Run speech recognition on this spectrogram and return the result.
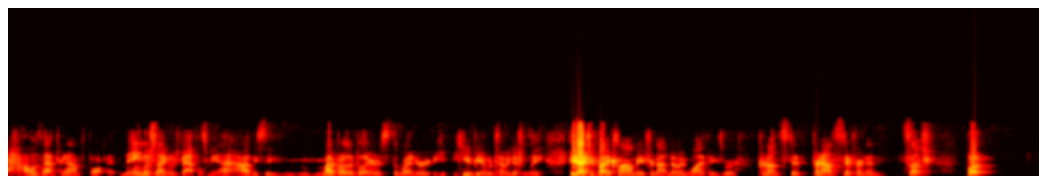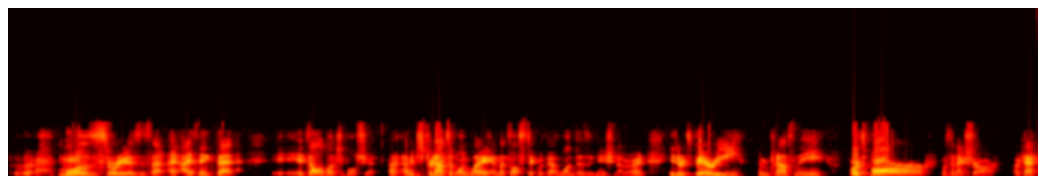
how is that pronounced bar the english language baffles me. I, obviously my brother blair is the writer. He, he would be able to tell me differently. He'd actually probably clown me for not knowing why things were pronounced pronounced different and such. But uh, moral of the story is is that i, I think that it's all a bunch of bullshit. I, mean just pronounce it one way and let's all stick with that one designation of it right? Either it's berry and we pronouncing the e or it's bar with an extra r okay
